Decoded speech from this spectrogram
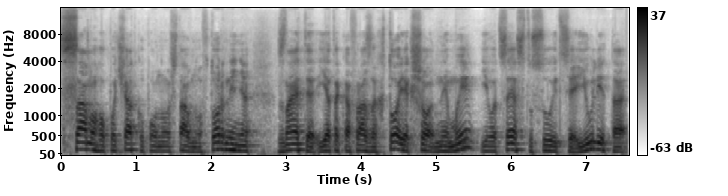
з самого початку повномасштабного вторгнення, знаєте, є така фраза Хто, якщо не ми? І оце стосується Юлі та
